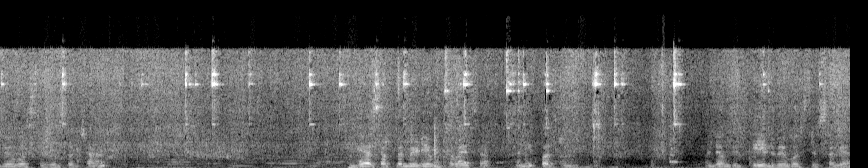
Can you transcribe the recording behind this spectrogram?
म्हणजे व्यवस्थित असं छान. गॅस आपला मिडियम ठेवायचा आणि परतून घ्यायचा. म्हणजे अगदी तेल व्यवस्थित सगळ्या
